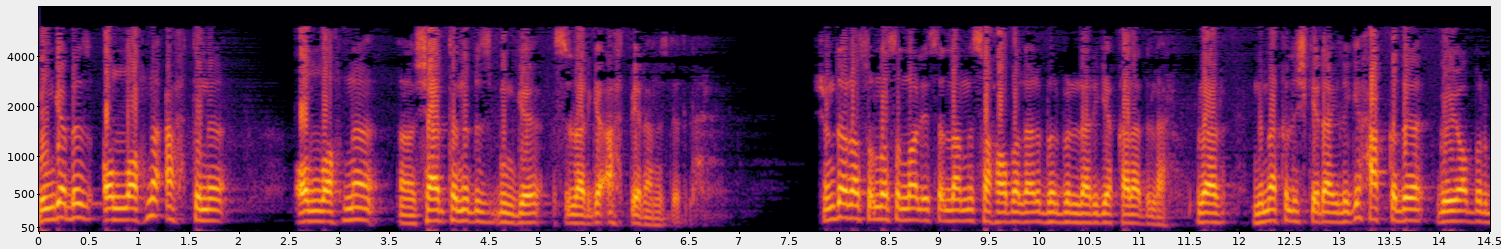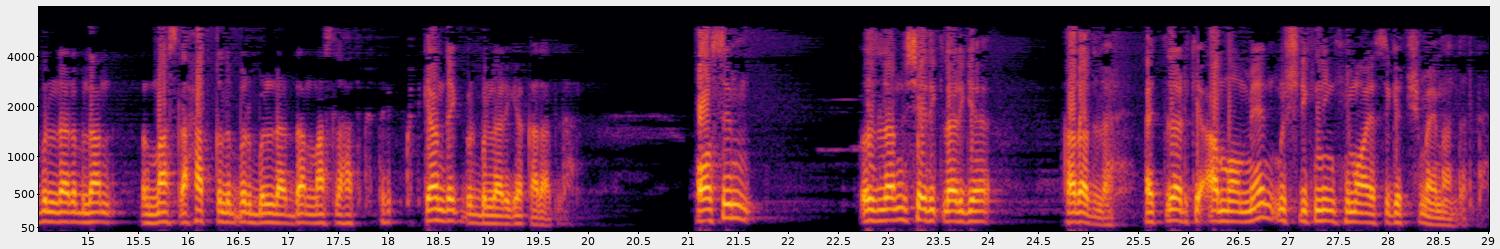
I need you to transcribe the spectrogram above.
Bunga biz ollohni ahdini ollohni e, shartini biz bunga sizlarga ahd beramiz dedilar. Shunda rasululloh sollallohu alayhi vasallamni sahobalari bir birlariga qaradilar. Ular nima qilish kerakligi haqida go'yo bir birlari bilan maslahat qilib bir birlaridan maslahat kutgandek bir birlariga qaradilar. Osim o'zlarini sheriklariga qaradilar. Aytdilarki ammo men mushrikning himoyasiga tushmayman dedilar.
